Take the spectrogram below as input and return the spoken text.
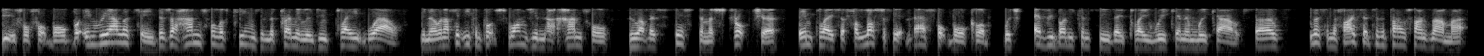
beautiful football, but in reality, there's a handful of teams in the Premier League who play well. You know, and I think you can put Swansea in that handful who have a system, a structure in place, a philosophy at their football club, which everybody can see they play week in and week out. So, listen, if I said to the Palace fans now, Matt,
